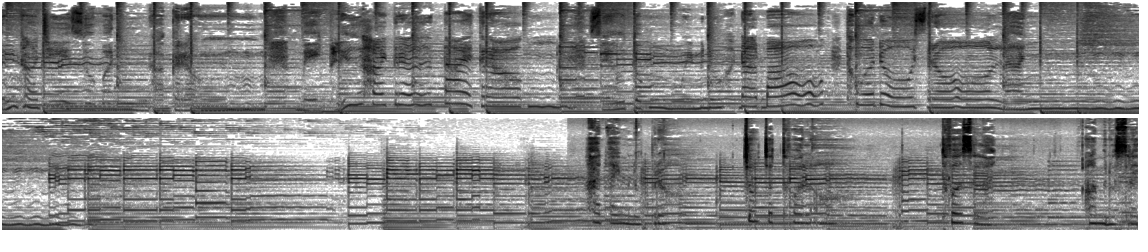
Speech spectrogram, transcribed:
ទាំងថាជាសុបិនអាក្រក់មេឃភ្លឺហើយត្រូវ ស្រឡាញ់ឲ្យមនុស្សស្រី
